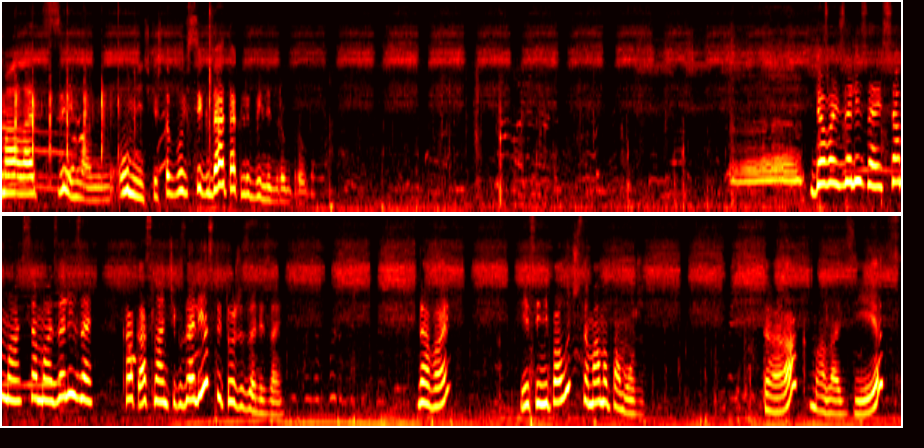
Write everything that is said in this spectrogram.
Молодцы, мамины. Умнички, чтобы вы всегда так любили друг друга. Давай, залезай, сама, сама, залезай. Как Асланчик залез, ты тоже залезай. Давай. Если не получится, мама поможет. Так, молодец.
